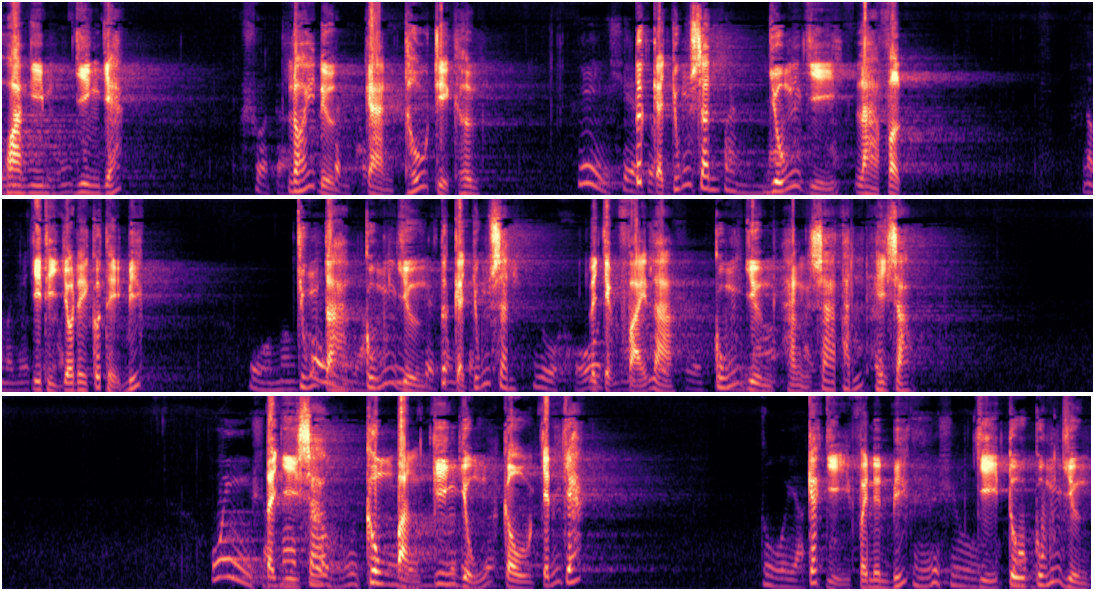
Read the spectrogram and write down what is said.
Hoa nghiêm viên giác. Nói được càng thấu triệt hơn. Tất cả chúng sanh vốn dĩ là phật. Vậy thì do đây có thể biết, chúng ta cúng dường tất cả chúng sanh lại chẳng phải là cúng dường hằng sa thánh hay sao? Tại vì sao? Không bằng kiên dũng cầu chánh giác. Các vị phải nên biết chỉ tu cúng dường,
